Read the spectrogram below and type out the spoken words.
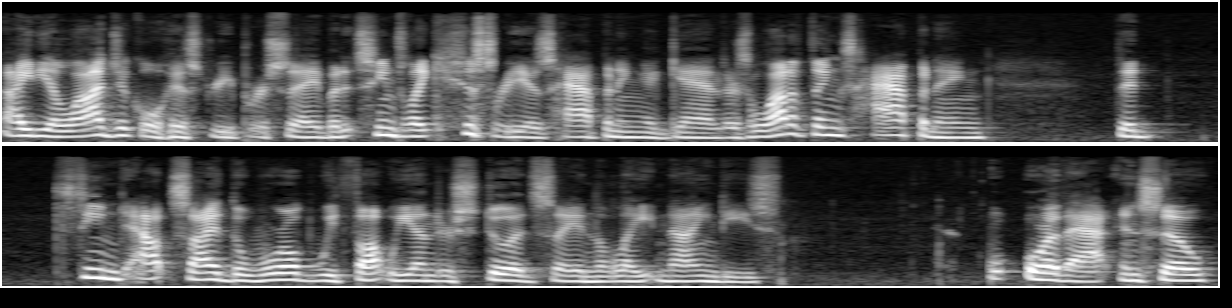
ideological history per se, but it seems like history is happening again. There's a lot of things happening that seemed outside the world we thought we understood, say in the late 90s or that. And so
